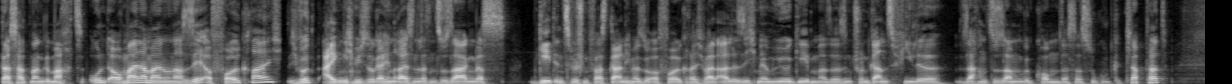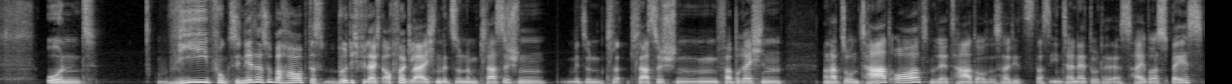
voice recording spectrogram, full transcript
das hat man gemacht. Und auch meiner Meinung nach sehr erfolgreich. Ich würde eigentlich mich sogar hinreißen lassen zu sagen, das geht inzwischen fast gar nicht mehr so erfolgreich, weil alle sich mehr Mühe geben. Also da sind schon ganz viele Sachen zusammengekommen, dass das so gut geklappt hat. Und wie funktioniert das überhaupt? Das würde ich vielleicht auch vergleichen mit so einem klassischen, mit so einem kla klassischen Verbrechen. Man hat so einen Tatort, der Tatort ist halt jetzt das Internet oder der Cyberspace.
